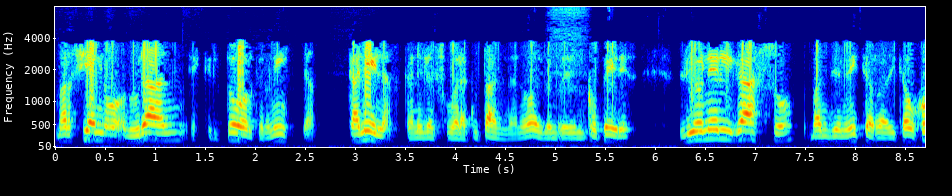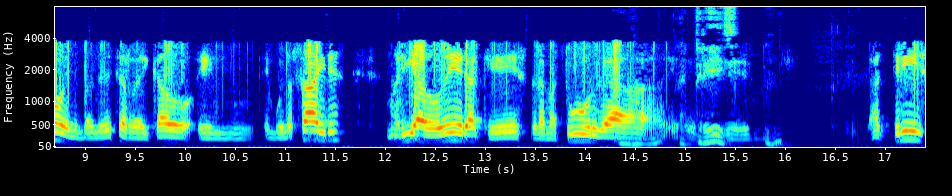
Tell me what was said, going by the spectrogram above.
Marciano Durán, escritor, cronista. Canela, Canela es su baracutanga, ¿no? El nombre de Nico Pérez. Leonel Gaso, bandoneonista radicado, joven bandoneonista radicado en, en Buenos Aires, María Dodera, que es dramaturga, actriz, eh, actriz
